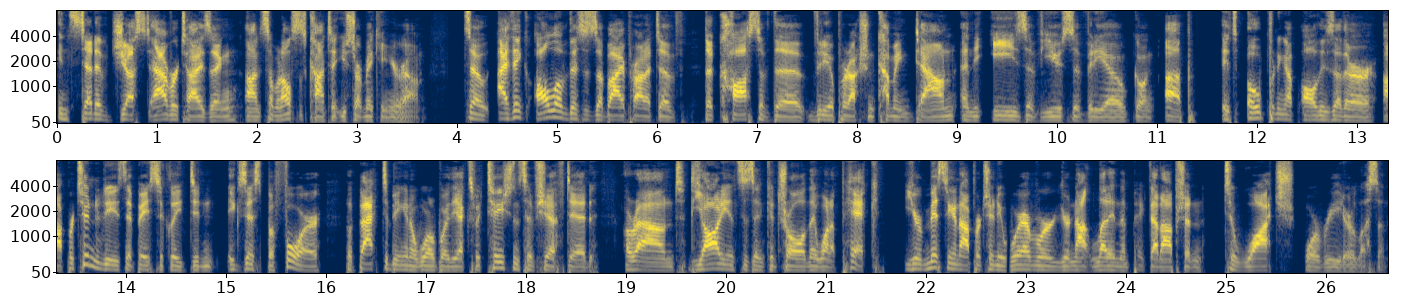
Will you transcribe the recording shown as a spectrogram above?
instead of just advertising on someone else's content you start making your own. So i think all of this is a byproduct of the cost of the video production coming down and the ease of use of video going up it's opening up all these other opportunities that basically didn't exist before. But back to being in a world where the expectations have shifted around the audience is in control and they want to pick, you're missing an opportunity wherever you're not letting them pick that option to watch or read or listen.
